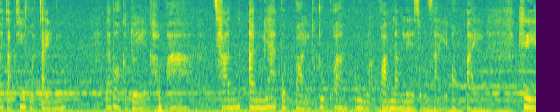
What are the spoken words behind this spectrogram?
มาจับที่หัวใจนี้ และบอกกับตัวเองค่ะว่า ฉันอนุญาตปลดปล่อยทุกๆ ความกลัว ความลังเลสงสัยออกไปครีเอ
